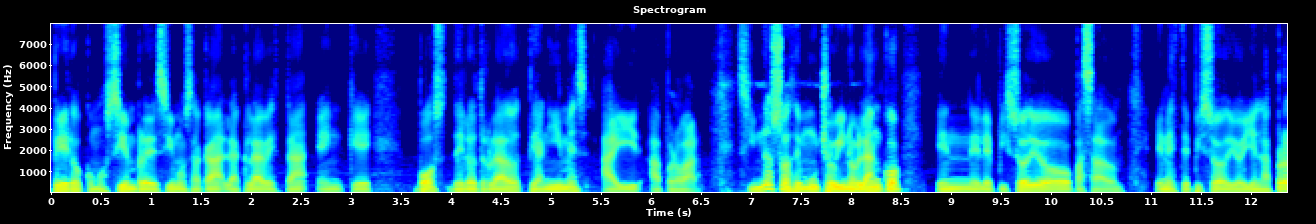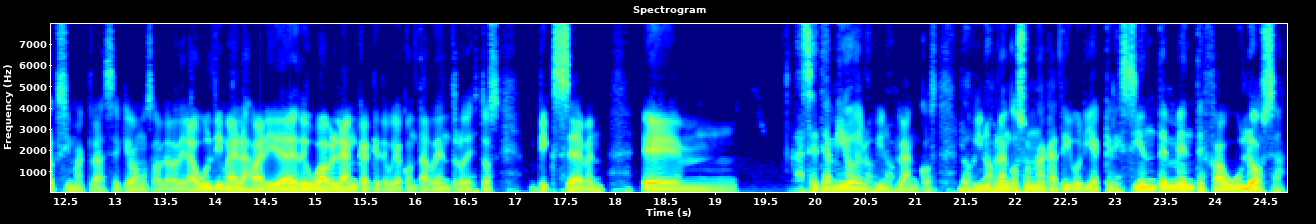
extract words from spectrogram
pero como siempre decimos acá, la clave está en que vos del otro lado te animes a ir a probar. Si no sos de mucho vino blanco, en el episodio pasado, en este episodio y en la próxima clase, que vamos a hablar de la última de las variedades de uva blanca que te voy a contar dentro de estos Big Seven, eh, Hacete amigo de los vinos blancos. Los vinos blancos son una categoría crecientemente fabulosa.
